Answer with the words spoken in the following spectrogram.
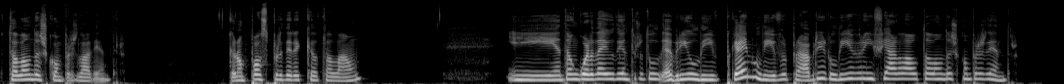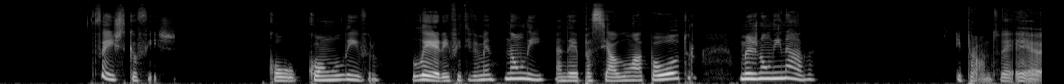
O talão das compras lá dentro. Que eu não posso perder aquele talão. E então guardei-o dentro do. Abri o livro, peguei no livro para abrir o livro e enfiar lá o talão das compras dentro. Foi isto que eu fiz. Com, com o livro. Ler, efetivamente, não li. Andei a passear de um lado para o outro, mas não li nada. E pronto, é, é,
